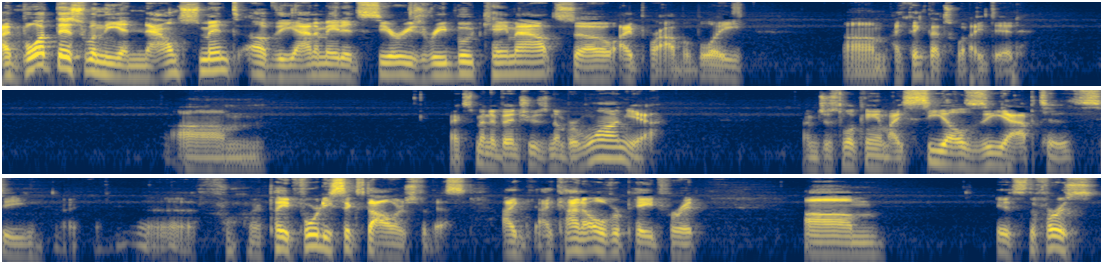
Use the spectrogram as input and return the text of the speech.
I bought this when the announcement of the animated series reboot came out, so I probably, um, I think that's what I did. Um, X-Men Adventures number one, yeah. I'm just looking at my CLZ app to see. Uh, I paid $46 for this. I, I kind of overpaid for it. Um, it's the first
